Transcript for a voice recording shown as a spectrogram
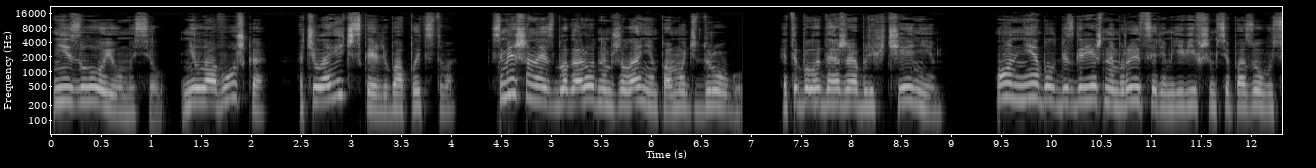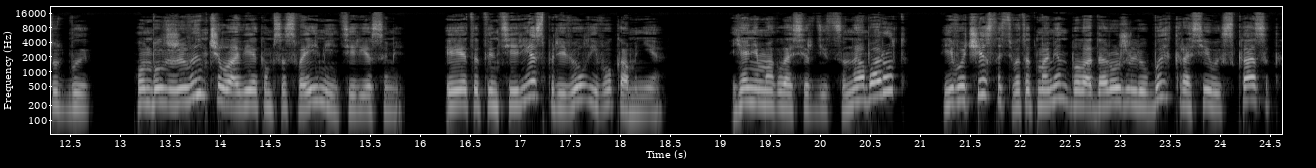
Не злой умысел, не ловушка, а человеческое любопытство, смешанное с благородным желанием помочь другу. Это было даже облегчением. Он не был безгрешным рыцарем, явившимся по зову судьбы. Он был живым человеком со своими интересами, и этот интерес привел его ко мне. Я не могла сердиться. Наоборот, его честность в этот момент была дороже любых красивых сказок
